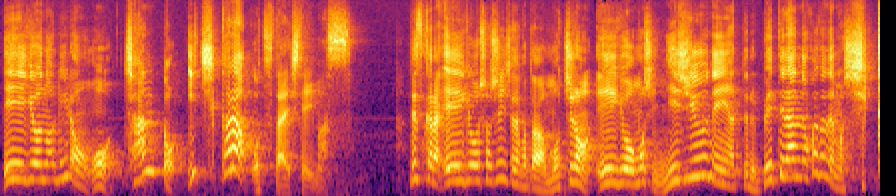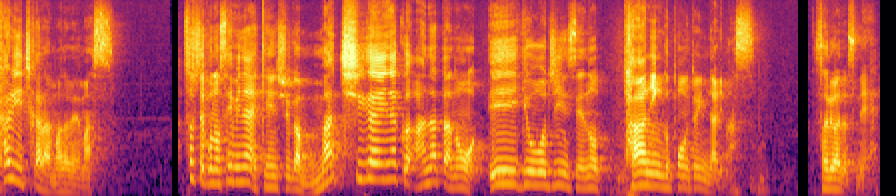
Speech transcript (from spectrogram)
営業の理論をちゃんと一からお伝えしています。ですから営業初心者の方はもちろん営業をもし20年やってるベテランの方でもしっかり一から学べます。そしてこのセミナーや研修が間違いなくあなたの営業人生のターニングポイントになります。それはですね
